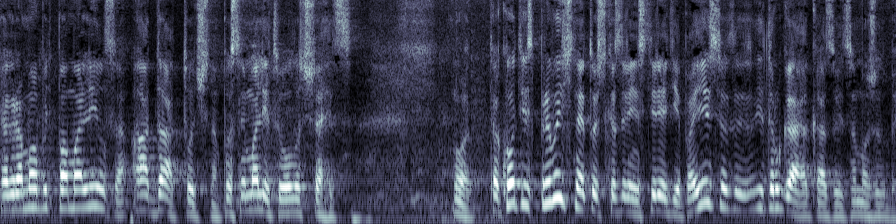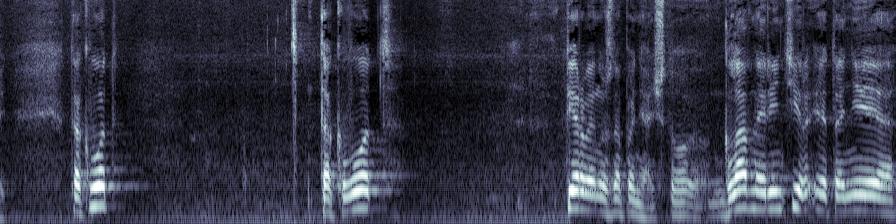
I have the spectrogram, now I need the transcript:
Я говорю, а может быть, помолился? А, да, точно, после молитвы улучшается. Вот. Так вот, есть привычная точка зрения стереотипа, а есть и другая, оказывается, может быть. Так вот, так вот, первое нужно понять, что главный ориентир – это не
